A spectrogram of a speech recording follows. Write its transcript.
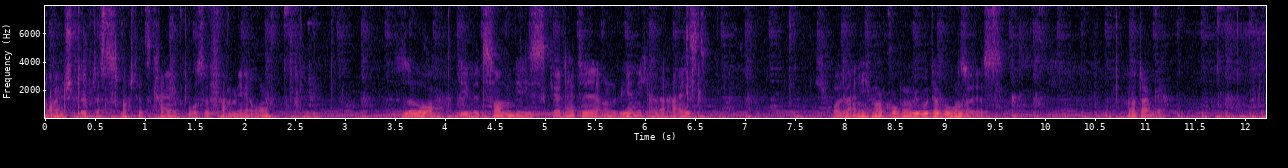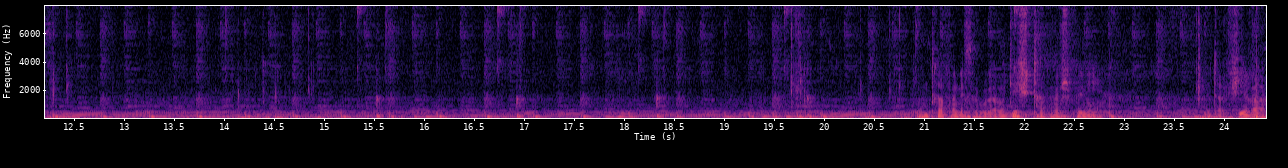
neun Stück, das macht jetzt keine große Vermehrung. So, liebe Zombies, Skelette und wie er nicht alle heißt. Ich wollte eigentlich mal gucken, wie gut der Bogen so ist. Oh, danke. Treffen wir nicht so gut, aber dich treffen wir Spinny. Mit der Vierer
